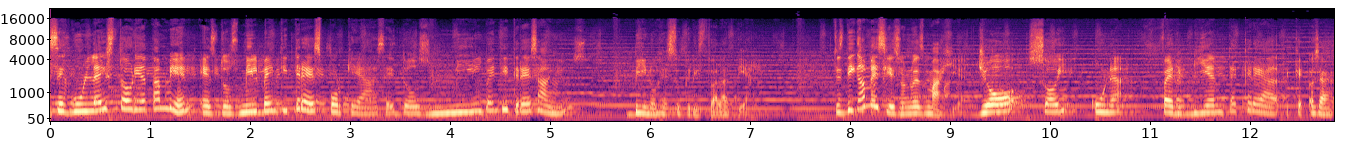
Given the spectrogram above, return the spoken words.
según la historia también es 2023, porque hace 2023 años vino Jesucristo a la tierra. Entonces dígame si eso no es magia. Yo soy una ferviente creada, o sea,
